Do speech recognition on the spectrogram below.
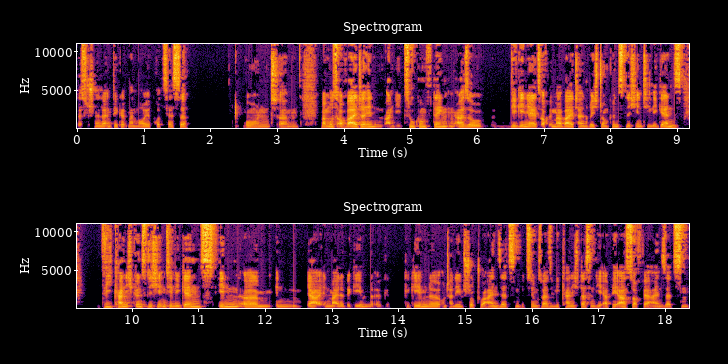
desto schneller entwickelt man neue Prozesse. Und ähm, man muss auch weiterhin an die Zukunft denken. Also wir gehen ja jetzt auch immer weiter in Richtung künstliche Intelligenz wie kann ich künstliche Intelligenz in, ähm, in, ja, in meine begebene, gegebene Unternehmensstruktur einsetzen, beziehungsweise wie kann ich das in die RPA-Software einsetzen.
